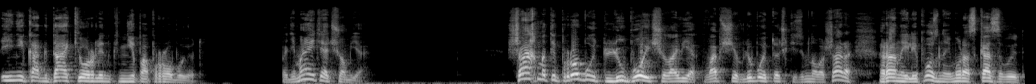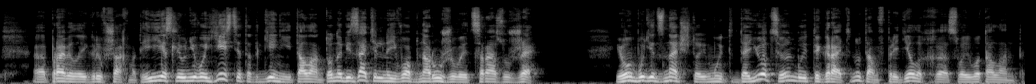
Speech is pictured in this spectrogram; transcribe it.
и никогда керлинг не попробуют. Понимаете, о чем я? Шахматы пробует любой человек, вообще в любой точке земного шара, рано или поздно ему рассказывают э, правила игры в шахматы. И если у него есть этот гений и талант, он обязательно его обнаруживает сразу же. И он будет знать, что ему это дается, и он будет играть, ну там в пределах э, своего таланта.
